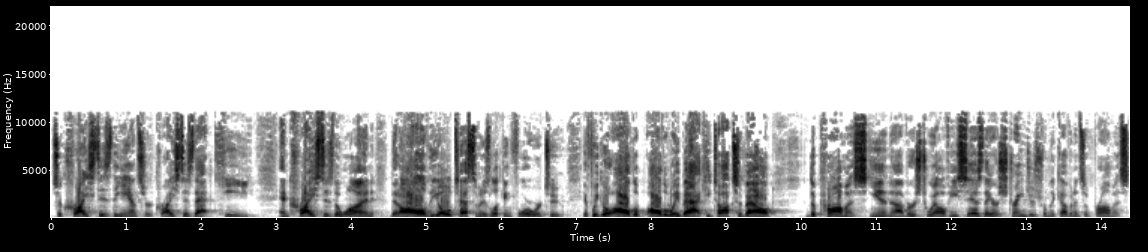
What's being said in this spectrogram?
So Christ is the answer. Christ is that key. And Christ is the one that all of the Old Testament is looking forward to. If we go all the, all the way back, he talks about the promise in uh, verse 12. He says they are strangers from the covenants of promise.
